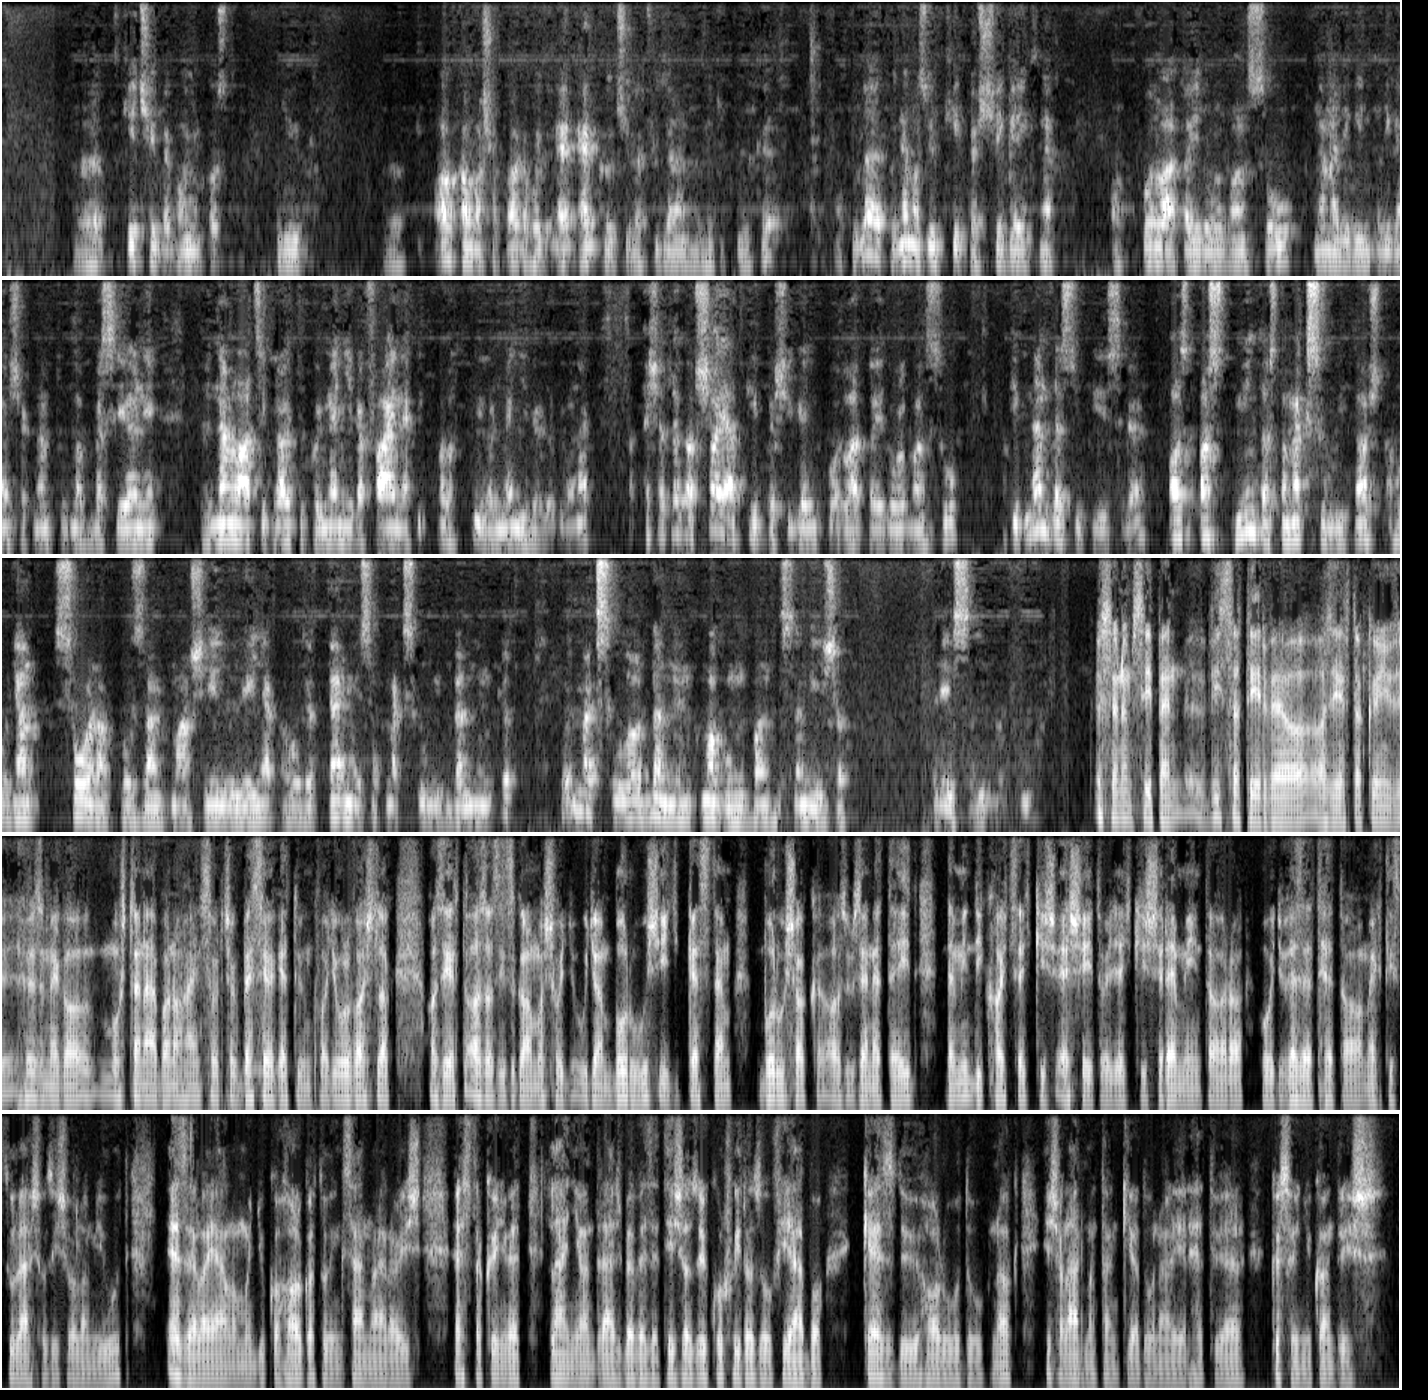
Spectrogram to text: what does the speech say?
kétségbe vonjuk azt, hogy ők alkalmasak arra, hogy er-, erkölcsileg figyelembe vegyük őket, akkor lehet, hogy nem az ő képességeiknek a korlátairól van szó, nem elég intelligensek, nem tudnak beszélni, nem látszik rajtuk, hogy mennyire fáj nekik valami, vagy mennyire örülnek. Esetleg a saját képességeink korlátairól van szó, akik nem veszük észre, az, azt, mindazt a megszólítást, ahogyan szólnak hozzánk más élőlények, ahogy a természet megszólít bennünket, hogy megszólalt bennünk magunkban, hiszen mi is a részei vagyunk. Köszönöm szépen. Visszatérve azért a könyvhöz, meg a mostanában ahányszor csak beszélgetünk, vagy olvaslak, azért az az izgalmas, hogy ugyan borús, így kezdtem, borúsak az üzeneteid, de mindig hagysz egy kis esélyt, vagy egy kis reményt arra, hogy vezethet a megtisztuláshoz is valami út. Ezzel ajánlom mondjuk a hallgatóink számára is ezt a könyvet, Lányi András bevezetés az ökofilozófiába kezdő halódóknak, és a Lármatán kiadónál érhető el. Köszönjük, Andris!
